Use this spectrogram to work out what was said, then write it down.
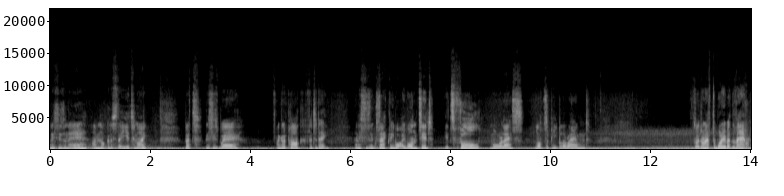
This is an aire. I'm not going to stay here tonight, but this is where I'm going to park for today. And this is exactly what I wanted. It's full, more or less. Lots of people around. So I don't have to worry about the van.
